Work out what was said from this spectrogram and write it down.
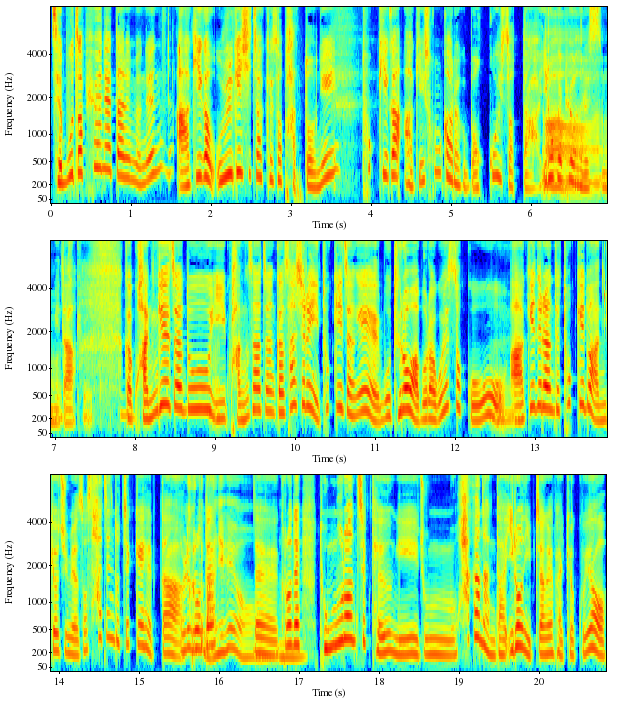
제보자 표현에 따르면은 아기가 울기 시작해서 봤더니 토끼가 아기 손가락을 먹고 있었다. 이렇게 아, 표현을 했습니다. 어떡해. 그러니까 관계자도 이 방사장, 그러니까 사실은 이 토끼장에 뭐 들어와 보라고 했었고 네. 아기들한테 토끼도 안겨주면서 사진도 찍게 했다. 원래 그런데 많이 해요. 네. 그런데 음. 동물원 측 대응이 좀 화가 난다. 이런 입장을 밝혔고요.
